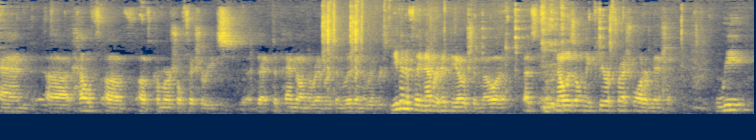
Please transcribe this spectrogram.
and uh, health of, of commercial fisheries that depend on the rivers and live in the rivers. Even if they never hit the ocean, NOAA, that's NOAA's only pure freshwater mission. We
